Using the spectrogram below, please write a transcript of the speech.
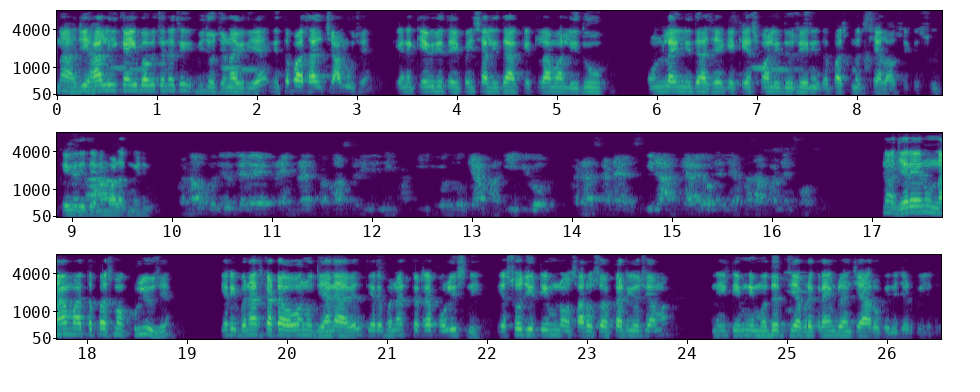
ના, હજી હાલ એ કઈ બાબતે નથી બીજો જણાવી રહ્યા. એની તપાસ હાલ ચાલુ છે એને કેવી રીતે પૈસા લીધા, કેટલામાં લીધું, ઓનલાઈન લીધા છે કે કેશમાં લીધું છે, એની તપાસમાં જ ખ્યાલ આવશે કે શું કેવી રીતે એને બાળક મેળવ્યું. ના, જ્યારે એનું નામ આ તપાસમાં ખુલ્યું છે ત્યારે બનાસકાંઠા હોવાનું ધ્યાને આવેલ. ત્યારે બનાસકાંઠા પોલીસની એસઓજી ટીમનો સારો સહકાર રહ્યો છે આમાં. અને એ ટીમની મદદથી આપણે ક્રાઇમ બ્રાન્ચે આરોપીને ઝડપી લીધો?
